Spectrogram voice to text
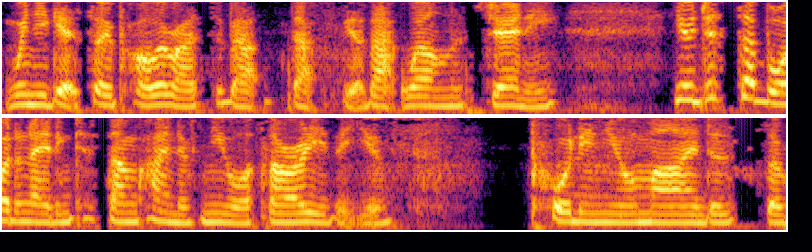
when you get so polarized about that, that wellness journey, you're just subordinating to some kind of new authority that you've put in your mind as the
